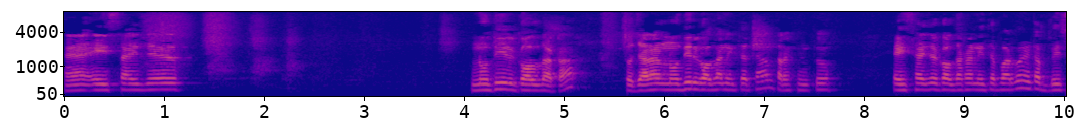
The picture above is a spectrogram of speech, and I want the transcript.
হ্যাঁ, এই সাইজের নদীর গলদাটা। তো যারা নদীর গলদা নিতে চান তারা কিন্তু এই সাইজের গলদাটা নিতে পারবেন। এটা বিশ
